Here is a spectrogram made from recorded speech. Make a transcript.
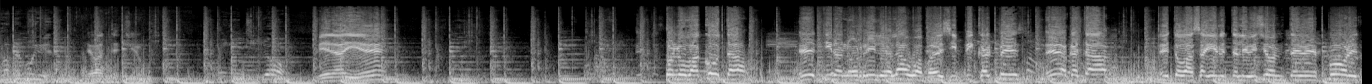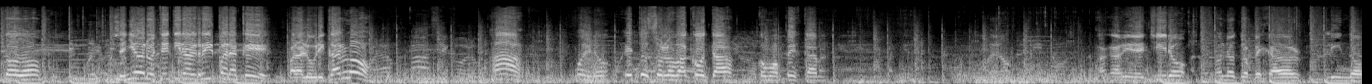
Come muy bien. Levante, Chiro. Bueno, Chilo. Bien ahí, ¿eh? Con los bacota, ¿eh? tiran los riles al agua para ver si pica el pez. ¿eh? Acá está. Esto va a salir en televisión, TV Sport, en todo. Señor, ¿usted tira el reel para qué? ¿Para lubricarlo? Ah, seco, lo Ah, bueno, estos son los bacota, como pescan. Bueno, acá viene Chiro con otro pescador lindo.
